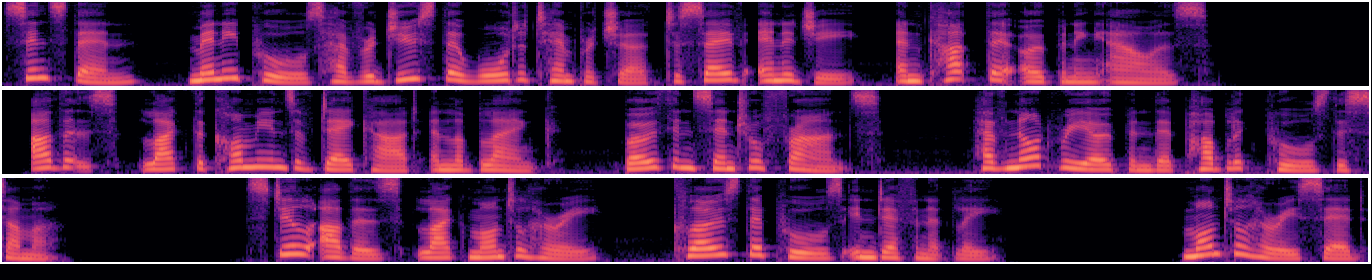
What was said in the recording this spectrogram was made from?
Since then, many pools have reduced their water temperature to save energy and cut their opening hours. Others, like the communes of Descartes and Le Blanc, both in central France, have not reopened their public pools this summer. Still others, like Montlhéry, closed their pools indefinitely. Montlhéry said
